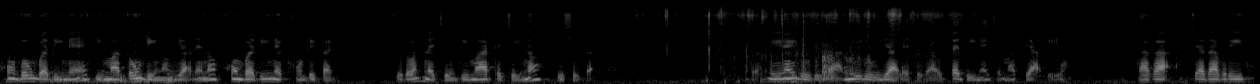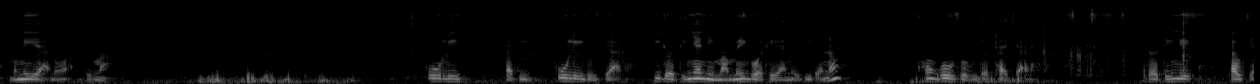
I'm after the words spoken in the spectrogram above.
ခွန်သုံးပတ်တိနဲ့ဒီမှာ3ချိန်လောက်ရတယ်နော်ခွန်ပတ်တိနဲ့ခွန်တစ်ကဆိုတော့နှစ်ချိန်ဒီမှာတစ်ချိန်နော်တိရှိကနေနိုင်လူတွေကအမျိုးလူရတယ်ဆိုတာကိုတက်တည်နဲ့ကျွန်မပြပေးတာဒါကကြာတာပတိမနေ့ကတော့ဒီမှာ ကိုလီပတ်တိကိုလီလူကြတယ်ပြီးတော့ဒီညနေမှာမိန်ကော်ထေကနေပြီးတော့နော်ခွန်ကုတ်ဆိုပြီးတော့ထပ်ကြတယ်အဲ့တော့ဒီနေ့တောက်ကြ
